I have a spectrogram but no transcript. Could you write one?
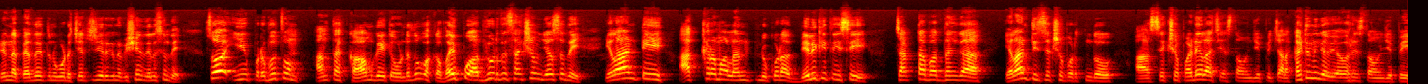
నిన్న పెద్ద ఎత్తున కూడా చర్చ జరిగిన విషయం తెలిసిందే. సో ఈ ప్రభుత్వం అంత కామ్గా అయితే ఉండదు. ఒకవైపు అభివృద్ధి సంక్షేమం చేస్తుంది. ఇలాంటి అక్రమాలన్నింటిని కూడా వెలికి తీసి చట్టబద్ధంగా ఎలాంటి శిక్ష పడుతుందో ఆ శిక్ష పడేలా చేస్తామని చెప్పి చాలా కఠినంగా వ్యవహరిస్తామని చెప్పి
